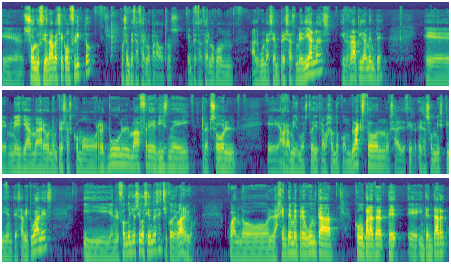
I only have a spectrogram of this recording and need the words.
eh, solucionaba ese conflicto, pues empecé a hacerlo para otros. Empecé a hacerlo con algunas empresas medianas y rápidamente eh, me llamaron empresas como Red Bull, Mafre, Disney, Repsol. Eh, ahora mismo estoy trabajando con Blackstone, o sea, es decir, esos son mis clientes habituales. Y en el fondo yo sigo siendo ese chico de barrio cuando la gente me pregunta como para eh, intentar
